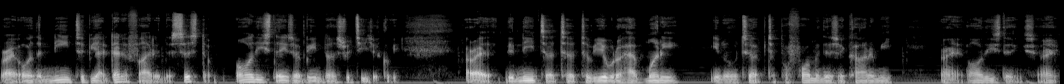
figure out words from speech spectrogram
right? Or the need to be identified in the system. All these things are being done strategically all right? The need to, to, to be able to have money you know to, to perform in this economy right? All these things right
